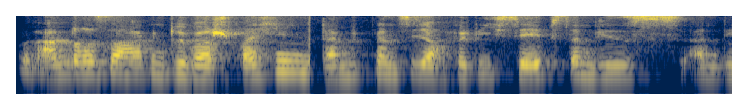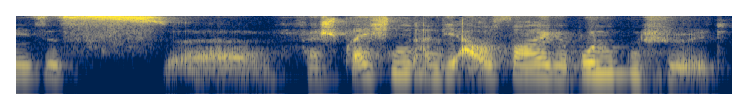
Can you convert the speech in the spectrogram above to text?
Und andere sagen drüber sprechen, damit man sich auch wirklich selbst an dieses, an dieses äh, Versprechen, an die Aussage gebunden fühlt.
